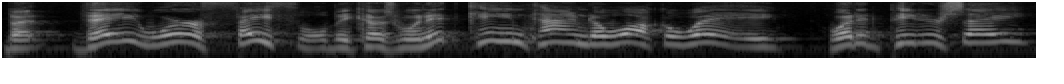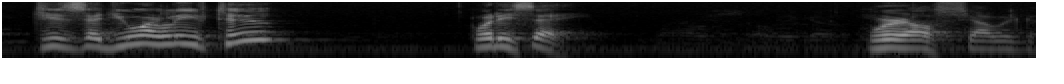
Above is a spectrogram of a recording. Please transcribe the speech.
But they were faithful because when it came time to walk away, what did Peter say? Jesus said, You want to leave too? What did he say? Where else shall we go?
